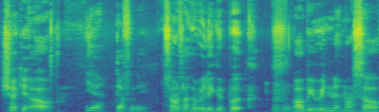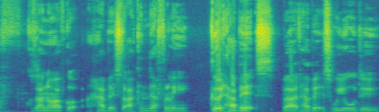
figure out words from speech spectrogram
Check it out. Yeah, definitely. Sounds like a really good book. Mhm. I'll be reading it myself because I know I've got habits that I can definitely. Good habits, bad habits, we all do.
